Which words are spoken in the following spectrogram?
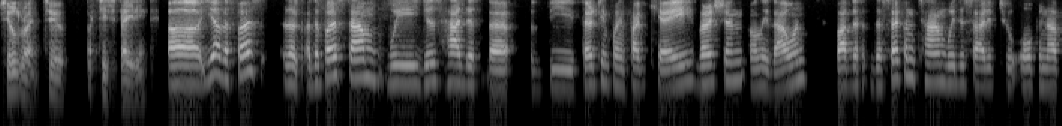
children too participating. yeah, the first look, the first time we just had the the 13.5K version, only that one. But the, the second time we decided to open up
